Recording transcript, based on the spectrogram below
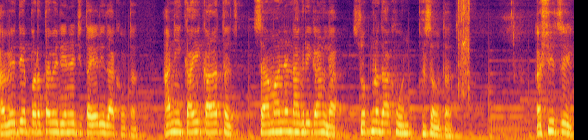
हवे ते परतावे देण्याची तयारी दाखवतात आणि काही काळातच सामान्य नागरिकांना स्वप्न दाखवून फसवतात. अशीच एक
